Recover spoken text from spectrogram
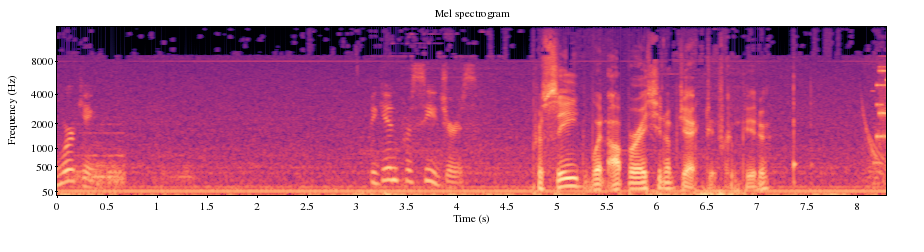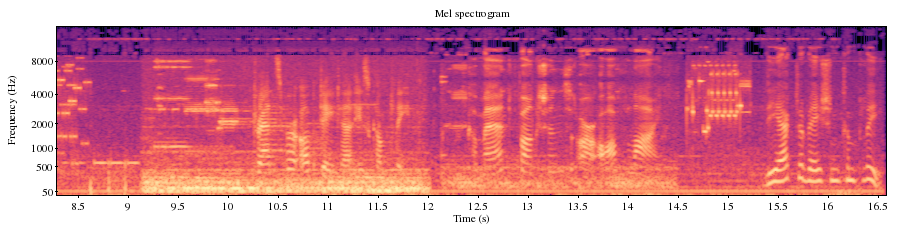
Working. Begin procedures. Proceed with operation objective, computer. Transfer of data is complete. Command functions are offline. Deactivation complete.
